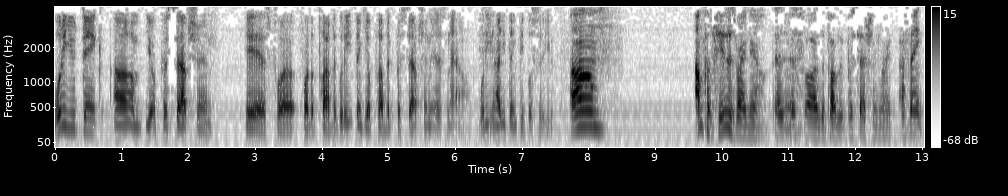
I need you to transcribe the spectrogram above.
What do you think um, your perception is for, for the public? What do you think your public perception is now? What do you, how do you think people see you? Um, I'm confused right now as, as, far as the public perception. Like, I think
